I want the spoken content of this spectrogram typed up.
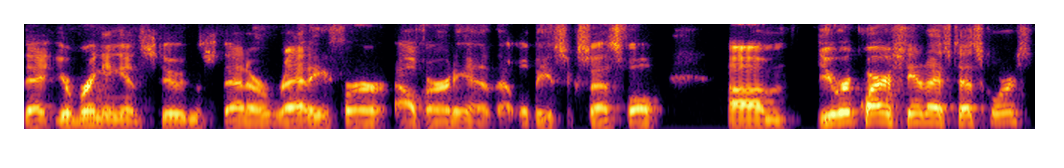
that you're bringing in students that are ready for Alvernia and that will be successful. Um, do you require standardized test scores?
